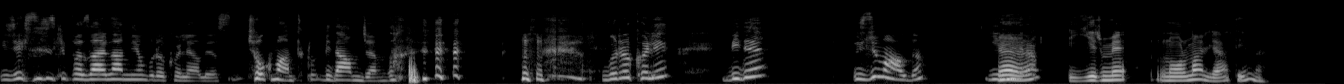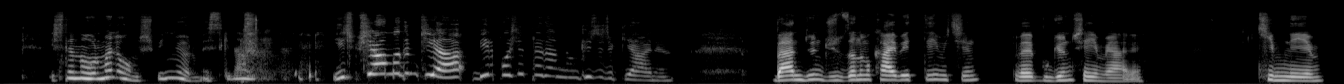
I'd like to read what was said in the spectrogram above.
Diyeceksiniz ki pazardan niye brokoli alıyorsun? Çok mantıklı. Bir daha almayacağım brokoli. Bir de üzüm aldım. 20 He. lira. 20 normal ya değil mi? İşte normal olmuş bilmiyorum eskiden. Hiçbir şey almadım ki ya. Bir poşetle döndüm küçücük yani. Ben dün cüzdanımı kaybettiğim için ve bugün şeyim yani. Kimliğim,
